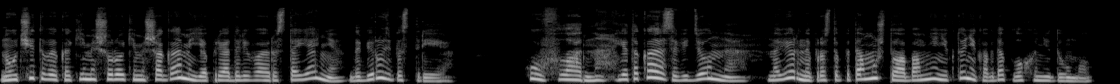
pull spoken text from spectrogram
но учитывая, какими широкими шагами я преодолеваю расстояние, доберусь быстрее. Уф, ладно, я такая заведенная. Наверное, просто потому, что обо мне никто никогда плохо не думал.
